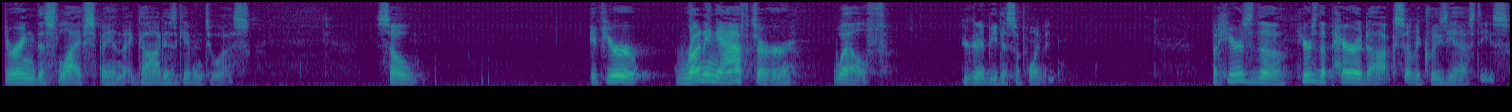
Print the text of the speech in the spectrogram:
during this lifespan that God has given to us. So, if you're running after wealth, you're going to be disappointed. But here's the, here's the paradox of Ecclesiastes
